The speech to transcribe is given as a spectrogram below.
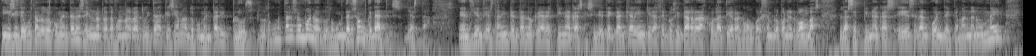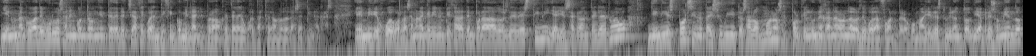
Y si te gustan los documentales, hay una plataforma gratuita que se llama Documentary Plus. Los documentales son buenos, los documentales son gratis, ya está. En ciencia están intentando crear espinacas que si detectan que alguien quiere hacer cositas raras con la Tierra, como por ejemplo poner bombas, las espinacas eh, se dan cuenta y te mandan un mail. Y en una cueva de Burgos han encontrado un diente de leche hace 45.000 años, pero que te da igual, te has quedado uno de las espinacas. En videojuegos, la semana que viene empieza la temporada 2 de Destiny y ayer sacaron trailer nuevo. Y en eSports, si notáis subiditos a los monos, es porque el lunes ganaron a los de Vodafone. Pero como ayer estuvieron todo el día presumiendo,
